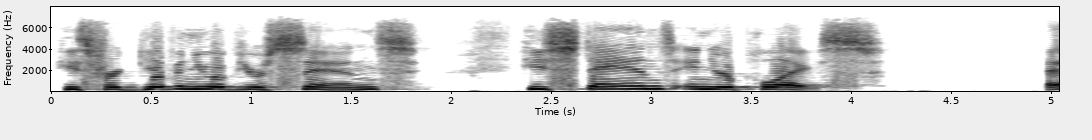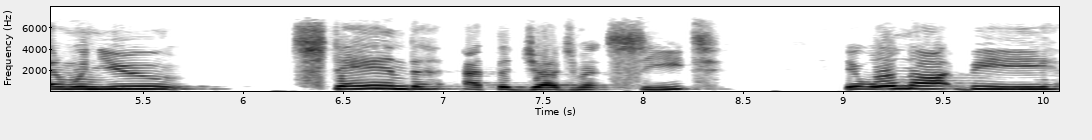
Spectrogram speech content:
He's forgiven you of your sins. He stands in your place. And when you stand at the judgment seat, it will not be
